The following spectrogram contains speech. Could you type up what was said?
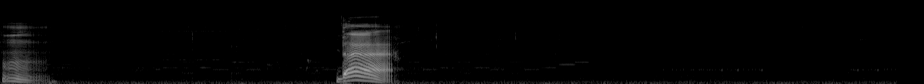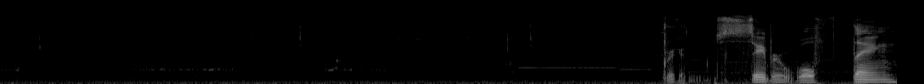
Hmm. Da. Freaking saber wolf thing.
